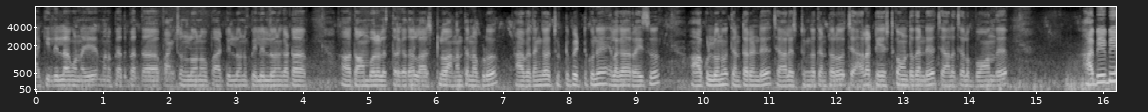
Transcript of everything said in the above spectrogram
ఆ కిల్లీలాగా ఉన్నాయి. మన పెద్ద పెద్ద ఫంక్షన్లోను పార్టీల్లోను పెళ్ళిళ్ళలోను గట్రా తాంబూలాలు ఇస్తారు కదా లాస్ట్లో అన్నం తిన్నప్పుడు ఆ విధంగా చుట్టు పెట్టుకుని ఇలాగ రైసు ఆకుల్లోనూ తింటారండి. చాలా ఇష్టంగా తింటారు. చాలా టేస్ట్గా ఉంటుందండి. చాలా చాలా బాగుంది. హబీబీ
